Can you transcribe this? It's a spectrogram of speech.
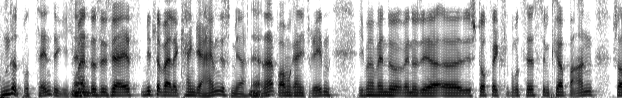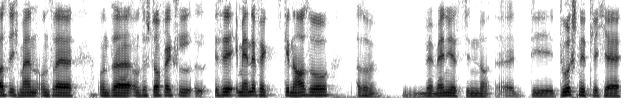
hundertprozentig. Ich Ja. meine, das ist ja jetzt mittlerweile kein Geheimnis mehr. Ja. Ne? Brauchen wir gar nicht reden. Ich meine, wenn du, wenn du dir äh, die Stoffwechselprozesse im Körper anschaust, ich meine, unsere, unser, unser Stoffwechsel ist ja im Endeffekt genauso, also wenn jetzt die, äh, die durchschnittliche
